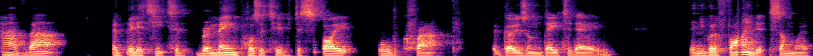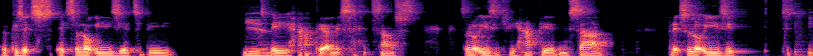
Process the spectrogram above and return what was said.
have that ability to remain positive despite all the crap that goes on day to day then you've got to find it somewhere because it's it's a lot easier to be Yeah. to be happy. I mean, it sounds it's a lot easier to be happier than sad, but it's a lot easier to be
